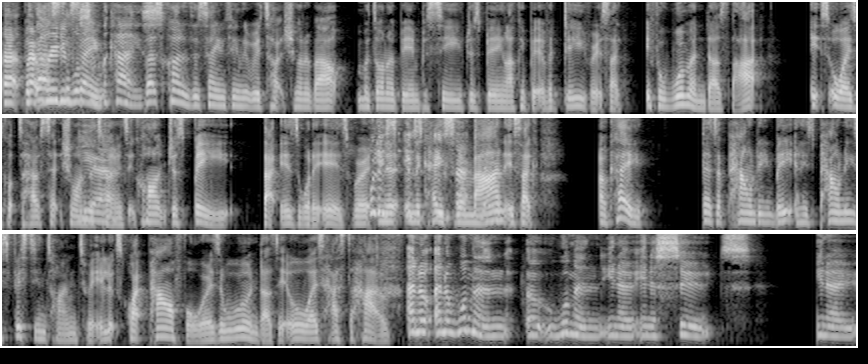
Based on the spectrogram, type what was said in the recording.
that, But that really the wasn't same- the case. That's kind of the same thing that we are touching on about Madonna being perceived as being like a bit of a diva. It's like if a woman does that, it's always got to have sexual Yeah. undertones. It can't just be that is what it is. Where Well, in, a, in the case of a man, it's like, okay, there's a pounding beat and he's pounding his fist in time to it. It looks quite powerful. Whereas a woman does, it always has to have. and a, and a woman a woman you know in a suit you know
